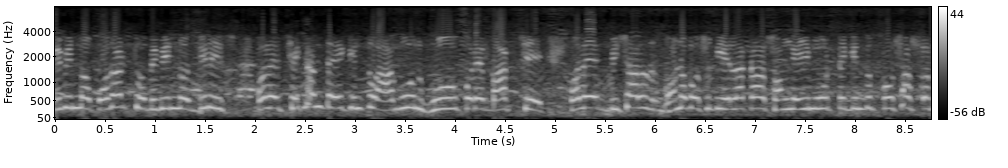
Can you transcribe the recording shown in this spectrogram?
বিভিন্ন পদার্থ, বিভিন্ন জিনিস, ফলে সেখান থেকে কিন্তু আগুন হু করে বাড়ছে। ফলে বিশাল ঘনবসতি এলাকা। সঙ্গে এই মুহূর্তে কিন্তু প্রশাসন,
